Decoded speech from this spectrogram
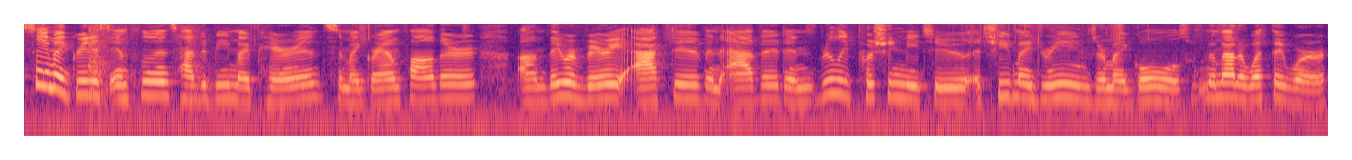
say my greatest influence had to be my parents and my grandfather. Um, they were very active and avid and really pushing me to achieve my dreams or my goals, no matter what they were.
